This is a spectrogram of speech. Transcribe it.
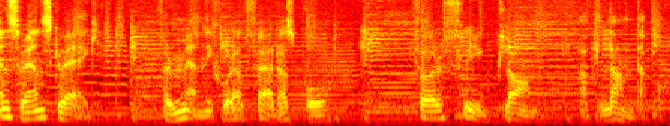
En svensk väg för människor att färdas på, för flygplan att landa på.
